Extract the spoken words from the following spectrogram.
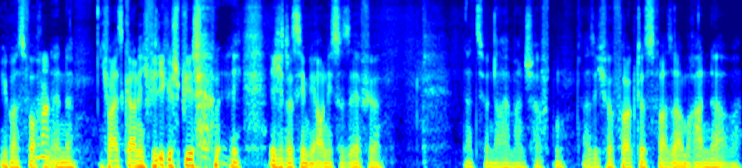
übers Wochenende. Ich weiß gar nicht, wie die gespielt haben. Ich interessiere mich auch nicht so sehr für Nationalmannschaften. Also ich verfolge das zwar so am Rande, aber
